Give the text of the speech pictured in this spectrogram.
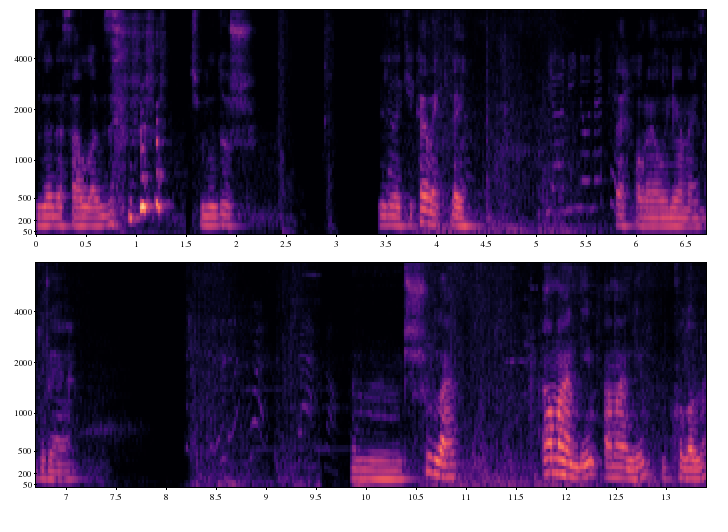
Bize de salla bizi. Şimdi dur. Bir dakika bekleyin. Eh oraya oynayamayız dur ya. Hmm, şuradan. Aman diyeyim aman diyeyim. Kulonu.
